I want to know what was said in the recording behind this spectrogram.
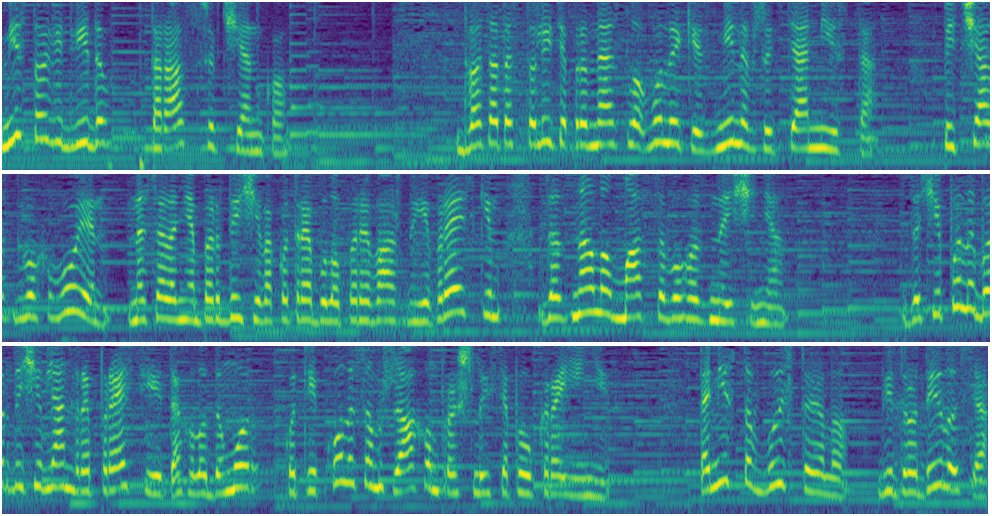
місто відвідав Тарас Шевченко. ХХ століття привнесло великі зміни в життя міста. Під час двох воєн населення Бердичева, котре було переважно єврейським, зазнало масового знищення. Зачепили бердичівлян репресії та голодомор, котрі колесом жахом пройшлися по Україні. Та місто вистояло, відродилося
